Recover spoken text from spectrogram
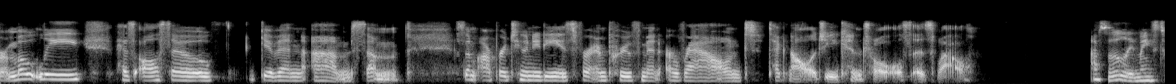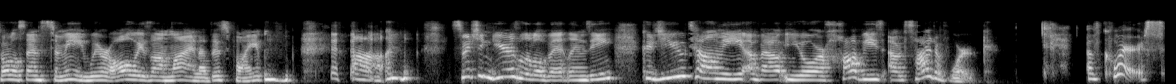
remotely has also given um, some some opportunities for improvement around technology controls as well. Absolutely. It makes total sense to me. We are always online at this point. uh, switching gears a little bit, Lindsay, could you tell me about your hobbies outside of work? Of course.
